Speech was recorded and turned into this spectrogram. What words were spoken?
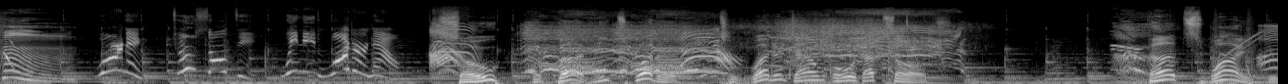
Hmm. Warning! Too salty! We need water now! So, the blood needs water to water down all that salt. That's why you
